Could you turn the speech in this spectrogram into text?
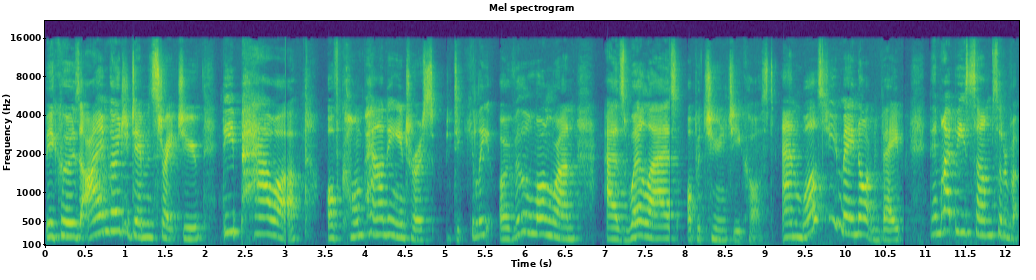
Because I am going to demonstrate to you the power of compounding interest, particularly over the long run, as well as opportunity cost. And whilst you may not vape, there might be some sort of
